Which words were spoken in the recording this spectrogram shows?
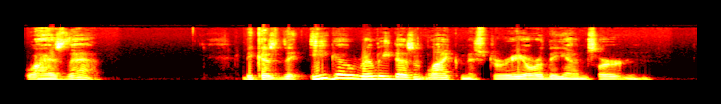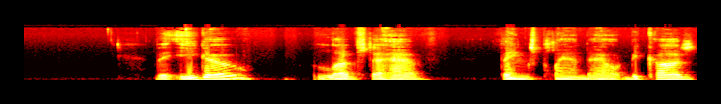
Why is that? Because the ego really doesn't like mystery or the uncertain. The ego loves to have things planned out because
